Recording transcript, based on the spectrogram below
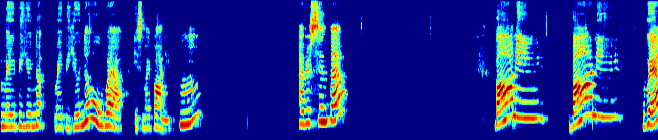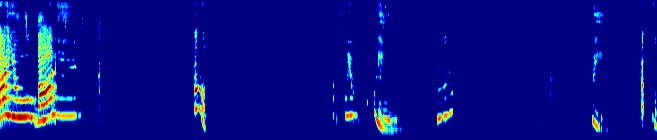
maybe you know, maybe you know where is my bunny. Hmm? Have you seen them? Bunny, Bunny, where are you, Bunny? Oh, what are you doing? Hmm? Oh,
